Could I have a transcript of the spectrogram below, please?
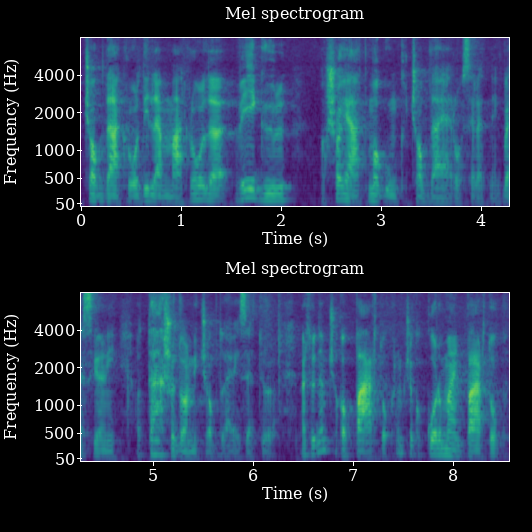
csapdákról, dilemmákról, de végül a saját magunk csapdájáról szeretnék beszélni, a társadalmi csapdahelyzetről. Mert hogy nem csak a pártok, nem csak a kormánypártok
